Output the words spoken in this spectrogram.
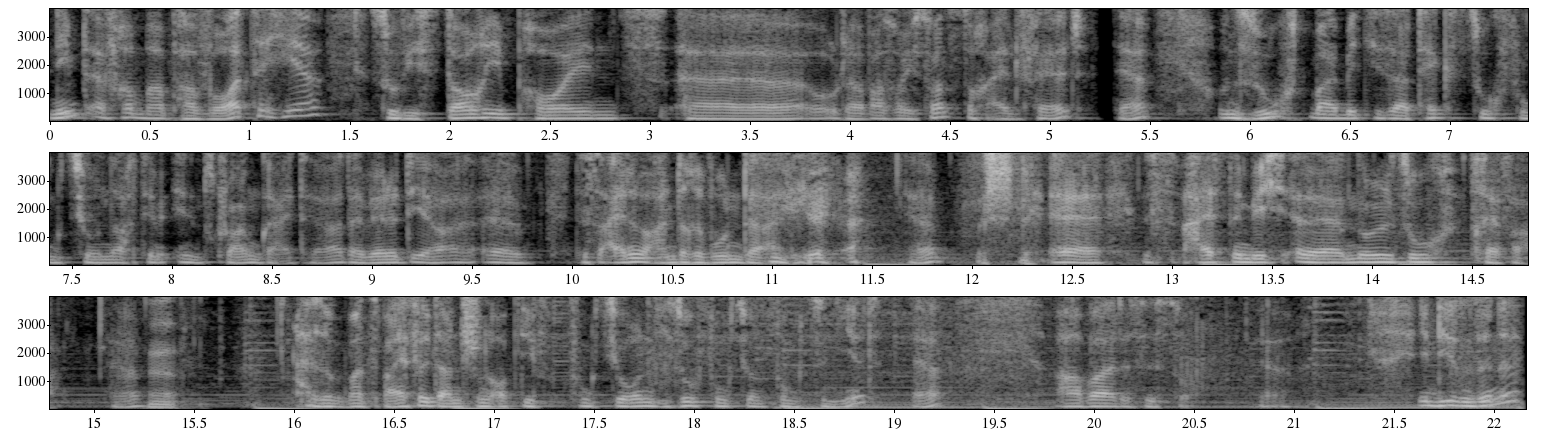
Nehmt einfach mal ein paar Worte her, so wie Story Points äh, oder was euch sonst noch einfällt, ja, und sucht mal mit dieser Textsuchfunktion nach dem im Scrum Guide. Ja, da werdet ihr äh, das eine oder andere Wunder erleben. ja, ja. Das, äh, das heißt nämlich äh, null Suchtreffer. Ja. ja. Also man zweifelt dann schon, ob die Funktion, die Suchfunktion funktioniert, ja, aber das ist so. Ja. In diesem Sinne,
